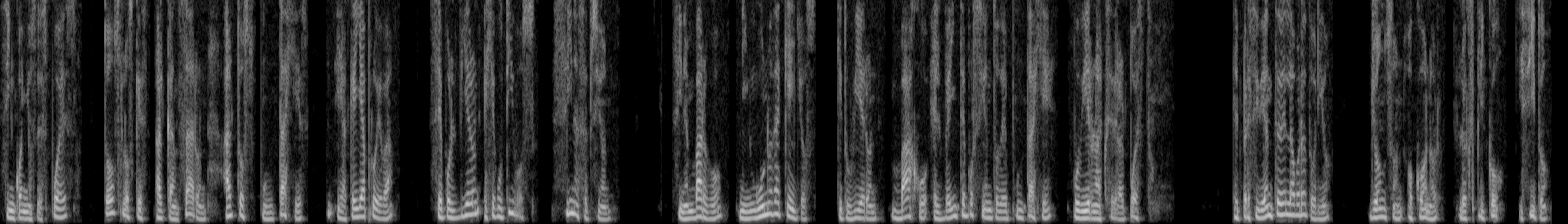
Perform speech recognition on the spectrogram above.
Cinco años después, todos los que alcanzaron altos puntajes de aquella prueba se volvieron ejecutivos, sin excepción. Sin embargo, ninguno de aquellos que tuvieron bajo el 20% de puntaje pudieron acceder al puesto. El presidente del laboratorio, Johnson O'Connor, lo explicó, y cito,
